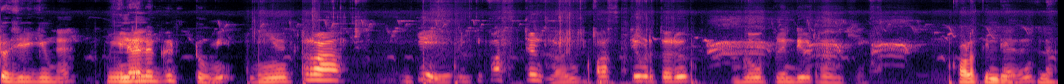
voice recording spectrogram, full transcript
കിട്ടോ ശരിക്കും? മീനാലും കിട്ടും? മീ- മീൻ കിട്ടുവാ എനിക്ക് എനിക്ക് ഫസ്റ്റ് ഉണ്ടല്ലോ. എനിക്ക് ഫസ്റ്റ് ഇവിടുത്തെ ഒരു ബ്ലൂ പ്രിന്റ് കിട്ടണം എനിക്ക്. കുളത്തിന്റെ? അല്ല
